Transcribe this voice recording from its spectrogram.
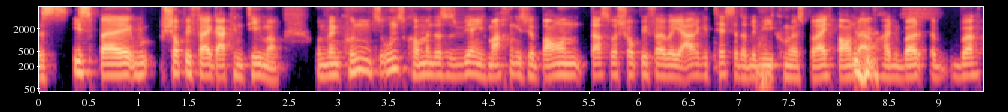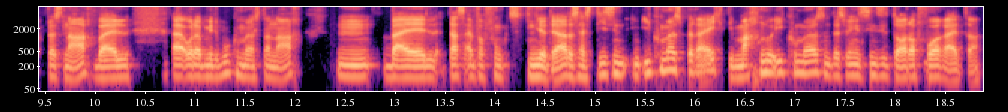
Das ist bei Shopify gar kein Thema. Und wenn Kunden zu uns kommen, das, was wir eigentlich machen, ist, wir bauen das, was Shopify über Jahre getestet hat im E-Commerce-Bereich, bauen wir einfach halt WordPress nach, weil, äh, oder mit WooCommerce danach weil das einfach funktioniert. Ja? Das heißt, die sind im E-Commerce-Bereich, die machen nur E-Commerce und deswegen sind sie dort auch Vorreiter.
